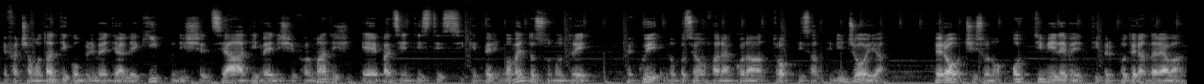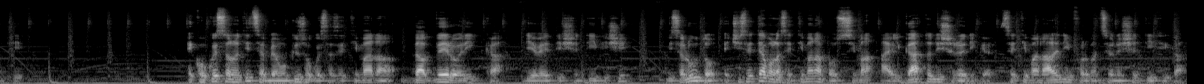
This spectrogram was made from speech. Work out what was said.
e facciamo tanti complimenti all'equipe di scienziati, medici, informatici e ai pazienti stessi, che per il momento sono tre, per cui non possiamo fare ancora troppi salti di gioia, però ci sono ottimi elementi per poter andare avanti. E con questa notizia abbiamo chiuso questa settimana davvero ricca di eventi scientifici. Vi saluto e ci sentiamo la settimana prossima a Il gatto di Schrödinger, settimanale di informazione scientifica.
